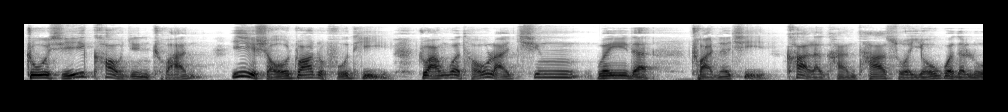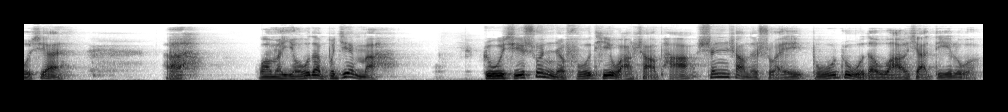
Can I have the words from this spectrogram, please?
主席靠近船，一手抓住扶梯，转过头来，轻微的喘着气，看了看他所游过的路线。啊，我们游的不近吗？主席顺着扶梯往上爬，身上的水不住地往下滴落。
